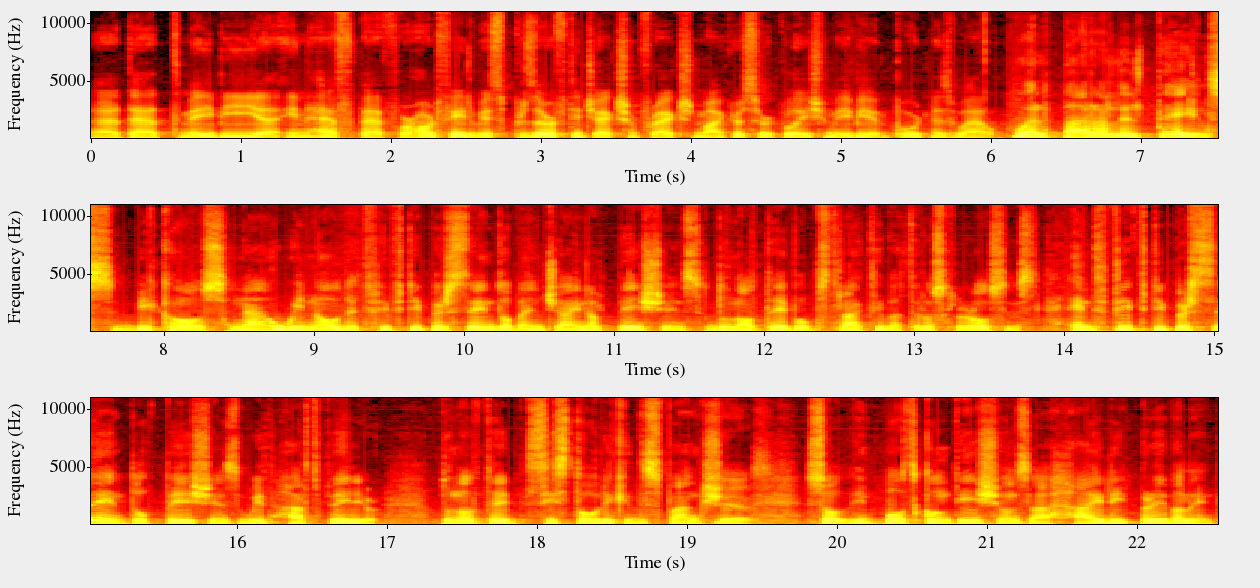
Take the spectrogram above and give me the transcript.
uh, that maybe uh, in HFpEF for heart failure with preserved ejection fraction, microcirculation may be important as well. Well, parallel tales, because now we know that 50% of anginal patients do not have obstructive atherosclerosis, and 50% of patients with heart failure do not have systolic dysfunction. Yes. So both conditions are highly prevalent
